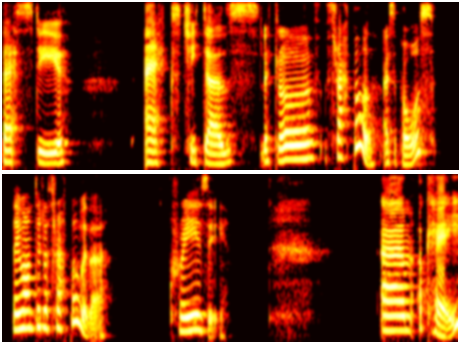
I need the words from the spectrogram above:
bestie ex cheetah's little throuple, I suppose. They wanted a throuple with her. Crazy. Um, okay,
